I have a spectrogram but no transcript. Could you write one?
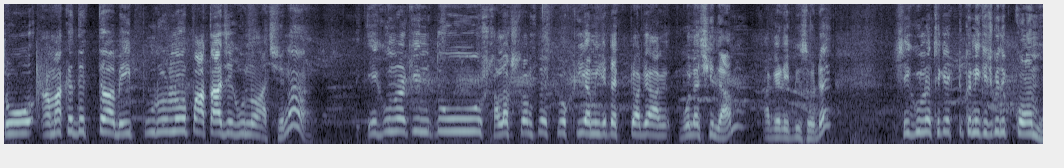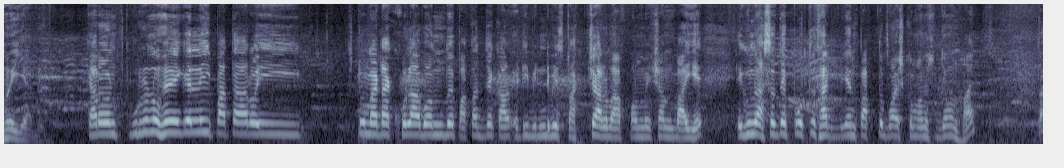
তো আমাকে দেখতে হবে এই পুরনো পাতা যেগুলো আছে না এগুলোর কিন্তু সালোক সংশ্লেষ প্রক্রিয়া আমি যেটা একটু আগে বলেছিলাম আগের এপিসোডে সেগুলো থেকে একটুখানি কিছু কিছু কম হয়ে যাবে। কারণ পুরনো হয়ে গেলেই পাতার ওই স্টোমাটা খোলা বন্ধ, পাতার যে এটি বিন্ডিবি স্ট্রাকচার বা ফর্মেশন বা ইয়ে এগুলো আস্তে আস্তে পড়তে থাকবে যেমন প্রাপ্তবয়স্ক মানুষ যেমন হয়। তো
